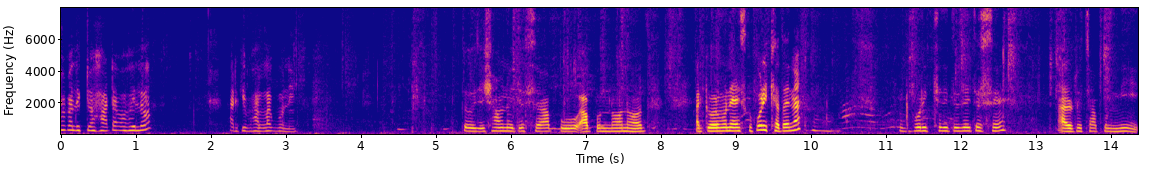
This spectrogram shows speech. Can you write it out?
সকালে একটু হাঁটা হইল। আর কি ভালো লাগবো নি। তো ওই যে সামনে হইতেছে আপু, আপুর ননদ। আর কি ওর মনে আজকে পরীক্ষা, তাই না? পরীক্ষা দিতে যাইতেছে। আর ওটা আপুর মেয়ে।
